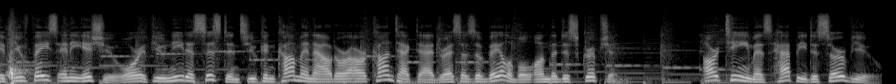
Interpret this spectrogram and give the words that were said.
If you face any issue or if you need assistance you can comment out or our contact address is available on the description. Our team is happy to serve you.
